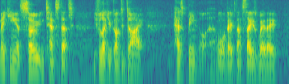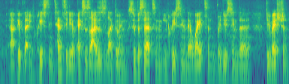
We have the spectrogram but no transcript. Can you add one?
making it so intense that you feel like you're going to die has been, or they've done studies where they, uh, people that increase the intensity of exercises, like doing supersets and increasing their weights and reducing the duration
